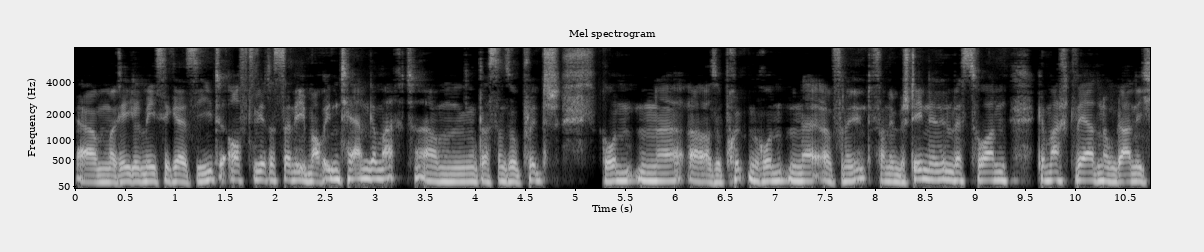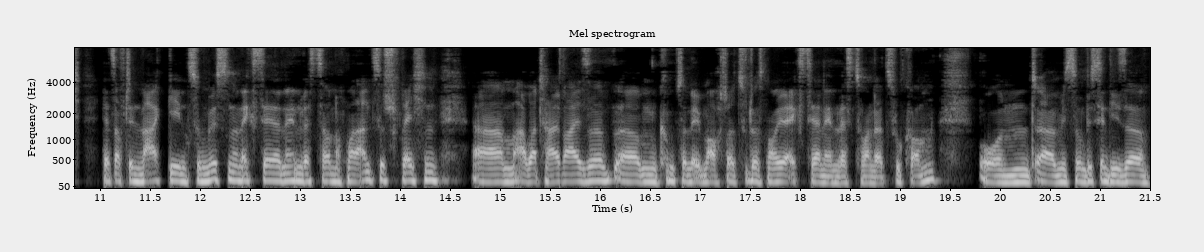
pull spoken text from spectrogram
ähm, regelmäßiger sieht. Oft wird das dann eben auch intern gemacht, ähm, dass dann so Bridge-Runden, äh, also Brückenrunden äh, von, den, von den bestehenden Investoren gemacht werden, um gar nicht jetzt auf den Markt gehen zu müssen und externe Investoren nochmal anzusprechen. Ähm, aber teilweise ähm, kommt es dann eben auch dazu, dass neue externe Investoren dazukommen. Und ähm, so ein bisschen diese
